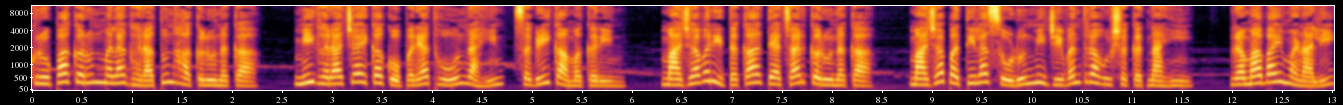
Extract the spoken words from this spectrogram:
कृपा करून मला घरातून हाकलू नका. मी घराच्या एका कोपऱ्यात होऊन राहीन सगळी कामं करीन. माझ्यावर इतका अत्याचार करू नका. माझ्या पतीला सोडून मी जिवंत राहू शकत नाही. रमाबाई म्हणाली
